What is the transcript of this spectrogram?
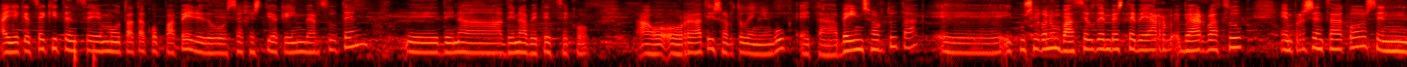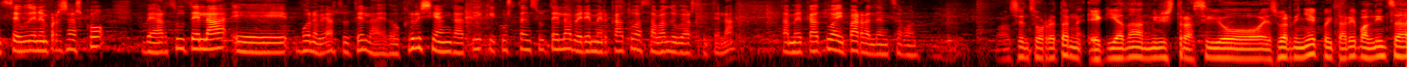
Haiek ez zekiten ze motatako paper edo ze gestioak egin behar zuten e, dena, dena betetzeko. Horregatik sortu ginen guk, eta behin sortutak e, ikusi genuen bazeuden beste behar, behar batzuk enpresentzako, zen zeuden enpresa asko behar zutela, e, bueno, behar zutela, edo krisiangatik ikusten zutela bere merkatua zabaldu behar zutela, eta merkatua iparralden zegon. Ba, Zentzu horretan, egia da administrazio ezberdinek, baita ere baldintza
